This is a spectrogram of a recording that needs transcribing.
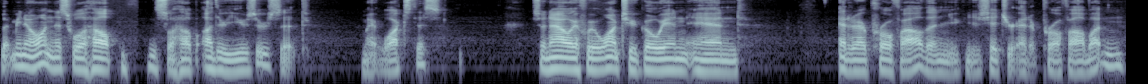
Let me know and this will help this will help other users that might watch this. So now if we want to go in and edit our profile, then you can just hit your edit profile button.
